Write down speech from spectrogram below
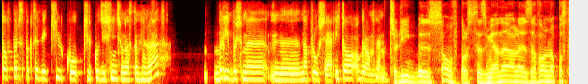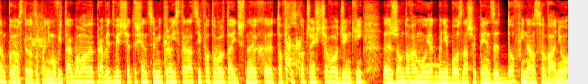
to w perspektywie kilku, kilkudziesięciu następnych lat bylibyśmy mm, na plusie i to ogromnym. Czyli y, są w Polsce zmiany, ale za wolno postępują z tego, co pani mówi, tak? Bo mamy prawie 200 tysięcy mikroinstalacji fotowoltaicznych. Y, to tak. wszystko częściowo dzięki y, rządowemu, jakby nie było z naszych pieniędzy, dofinansowaniu,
